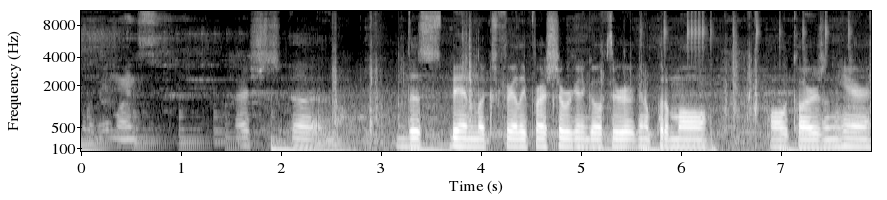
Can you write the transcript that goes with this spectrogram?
some of the main lines. Uh, this bin looks fairly fresh, so we're gonna go through it. We're gonna put them all, all the cars in here.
